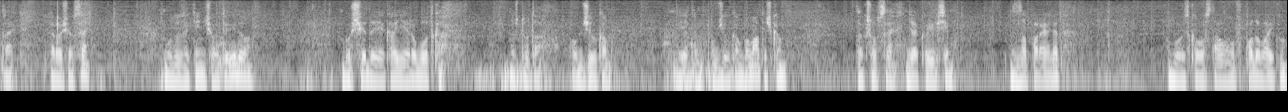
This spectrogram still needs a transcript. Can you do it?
Так, коротше все. Буду закінчувати відео. бо ще деяка є роботка. Ось тут по бджілкам, де я там по бджілкам по маточкам. Так що все, дякую всім за перегляд. Обов'язково ставимо вподобайку.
